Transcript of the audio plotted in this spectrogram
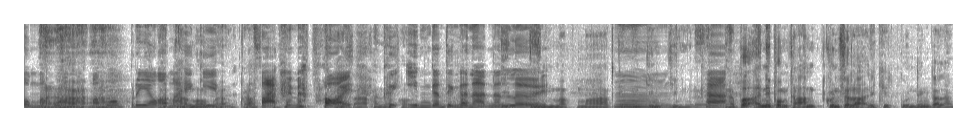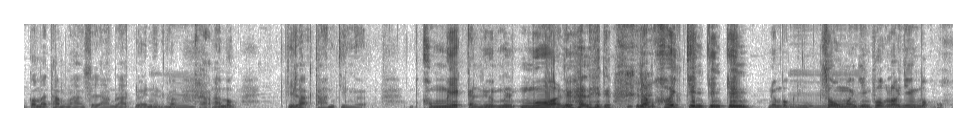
ส่งมะม่วงอ่าอ่ามมะม่วงเปรี้ยวเอามาให้กินครับมาฝากให้แม่พลอยมาฝากให้แม่คือพลอยอินกันถึงขนาดนั้นเลยอินมาก ๆ ถึงนั้นอืจมริง ๆ เลยค่ะนะเพราะอันนี้ผมถามคุณสละลิขิตกุลซึ่งตอนหลังก็มาทำงานสยามรัฐด้วยเนี่ยนะครับครับถามบอกพี่ละถามจริงเหรอ เขาเมคกันหรือมั่วหรืออะไรพี่ละบอกเฮ้ยจริงจริงจริงนึกบอกส่งมายิงพวกเรายิ่งบอกโอ้โห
